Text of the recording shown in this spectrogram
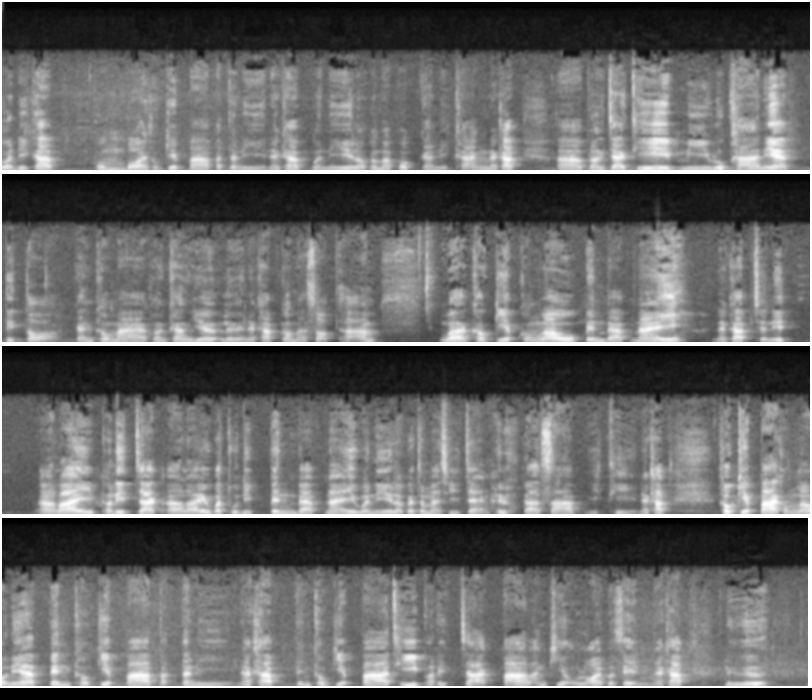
สวัสดีครับ ผมบอยเขาเก็บปลาปัตตานีนะครับ วันนี้เราก็มาพบกันอีกครั้งนะครับหลังจากที่มีลูกค้าเนี่ยติดต่อกันเข้ามาค่อนข้างเยอะเลยนะครับ ก็มาสอบถามว่าข้าวเกียบของเราเป็นแบบไหนนะครับ ชนิด อะไรผลิตจากอะไรวัตถุดิบเป็นแบบไหนวันนี้เราก็จะมาชี้แจงให้ลูกค้าทราบอีกทีนะครับข้าวเกรียบปลาของเราเนี่ยเป็นข้าวเกรียบปลาปัตตานีนะครับ เป็นข้าวเกรียบปลาที่ผลิตจากปลาหลังเขียวร้อยเปอร์เซ็นต์นะครับ หรือ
